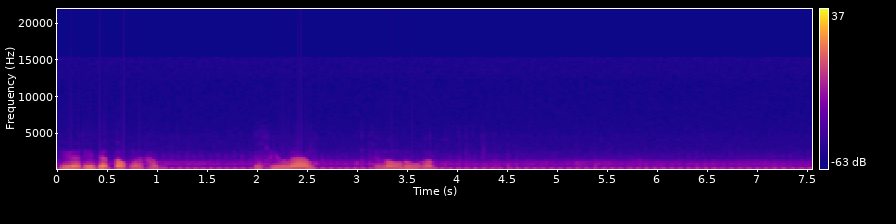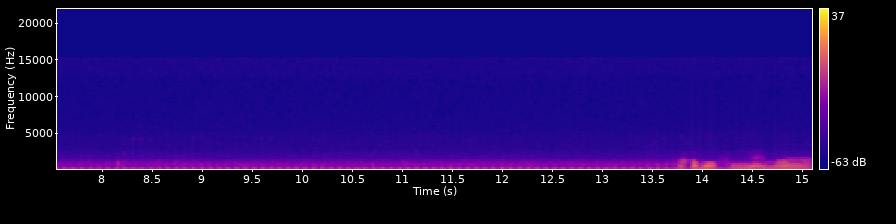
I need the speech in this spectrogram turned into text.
เหยื่อที่จะตกนะครับ ดูผิวน้ำเดี๋ยวลองดูครับกระบอกฝูงใหญ่มาก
